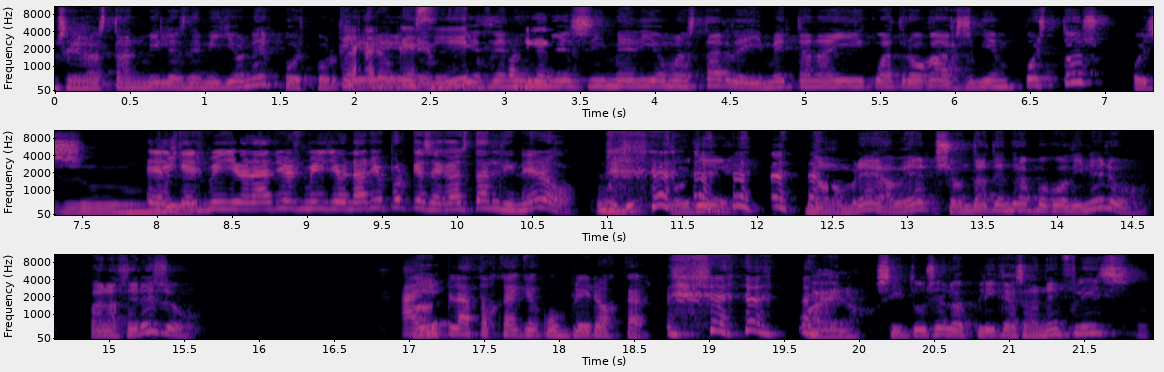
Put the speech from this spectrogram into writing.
Se gastan miles de millones, pues porque Claro que sí, empiecen porque- un mes y medio más tarde y metan ahí cuatro gags bien puestos, pues. mm, El que es millonario es millonario porque se gasta el dinero. Oye, oye, no, hombre, a ver, Shonda tendrá poco dinero para hacer eso. Hay plazos que hay que cumplir, Oscar. Bueno, si tú se lo explicas a Netflix,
